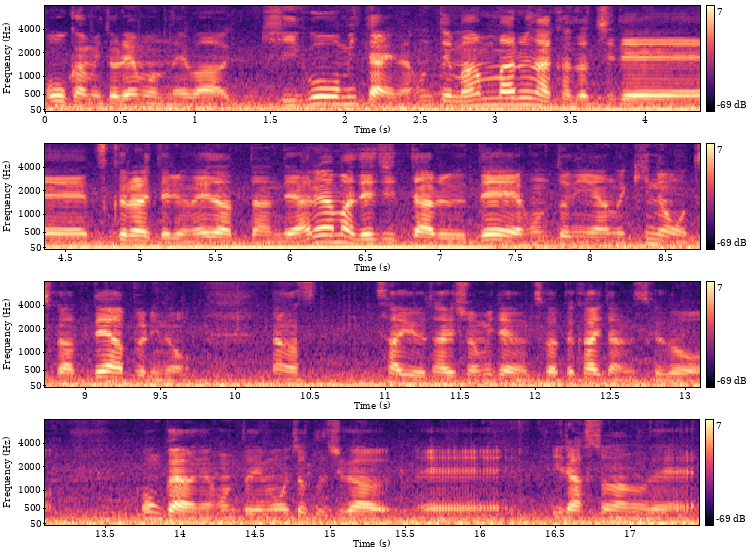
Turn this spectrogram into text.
う狼とレモンの絵は記号みたいな本当にまん丸な形で作られてるような絵だったんであれはまあデジタルで本当にあの機能を使ってアプリのなんか左右対称みたいなのを使って描いたんですけど今回はね本当にもうちょっと違う、えー、イラストなので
